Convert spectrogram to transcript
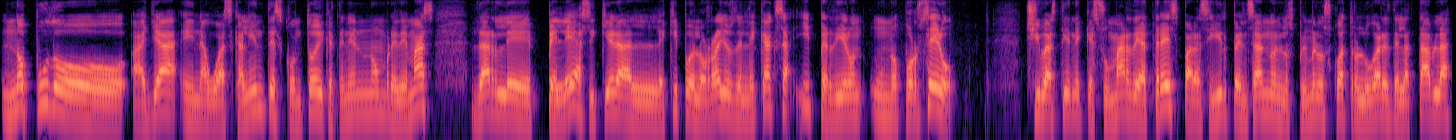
no pudo allá en Aguascalientes con todo y que tenían un hombre de más darle pelea siquiera al equipo de los Rayos del Necaxa y perdieron 1 por 0. Chivas tiene que sumar de a 3 para seguir pensando en los primeros cuatro lugares de la tabla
